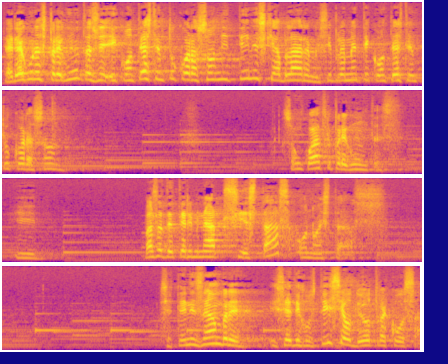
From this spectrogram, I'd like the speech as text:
Terei algumas perguntas e, conteste em tu coração. Nem tens que hablarme, simplesmente conteste em tu coração. São quatro perguntas e vas a determinar se estás ou não estás. Se tens hambre e sede de justiça ou de outra coisa.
